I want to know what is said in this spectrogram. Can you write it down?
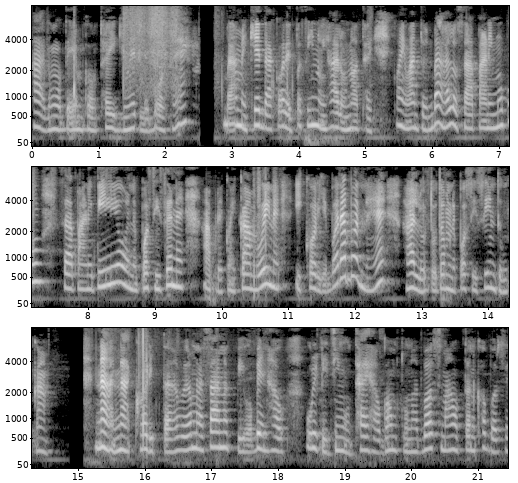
હારું, હું તો એમ કહું, થઈ ગયું એટલે બસ હે? બામે ખેડા કરે પછી એનું સારું ન થાય. કંઈ વાંધો નહીં બા, હાલો, સા પાણી મૂકું. સા પાણી પી લ્યો અને પછી છે ને, આપણે કંઈ કામ હોય ને એ કરીએ. બરાબર ને, હે? હાલો, તો તમને પછી સીંધું કામ. ના ના ખરીદતા હવે હમણાં સા નથી પીવો. બેન, હાવ ઉલટી જીવું થાય, હાવ ગમતું નથી. બસમાં આવું તને ખબર છે.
